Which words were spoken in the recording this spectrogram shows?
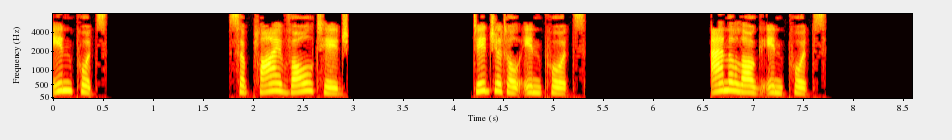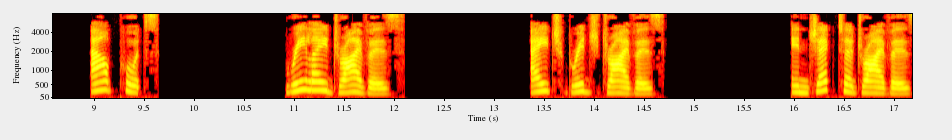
Inputs Supply voltage Digital inputs Analog inputs Outputs Relay drivers H-bridge drivers Injector drivers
